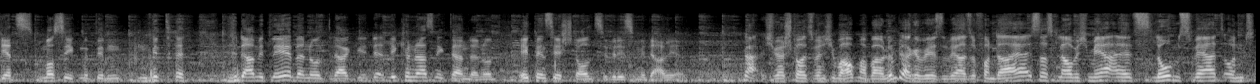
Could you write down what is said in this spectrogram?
jetzt muss ich mit dem, mit, damit leben und da, wir können das nicht ändern. Und ich bin sehr stolz über diese Medaille. Ja, ich wäre stolz, wenn ich überhaupt mal bei Olympia gewesen wäre. Also von daher ist das, glaube ich, mehr als lobenswert und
